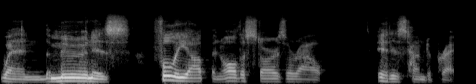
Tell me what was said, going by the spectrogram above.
when the moon is fully up and all the stars are out it is time to pray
